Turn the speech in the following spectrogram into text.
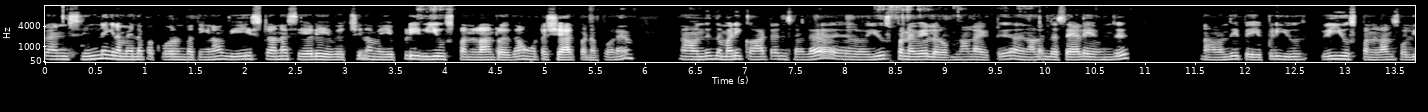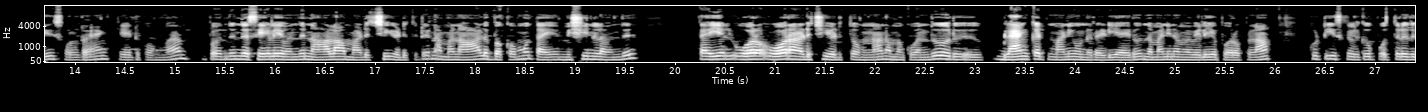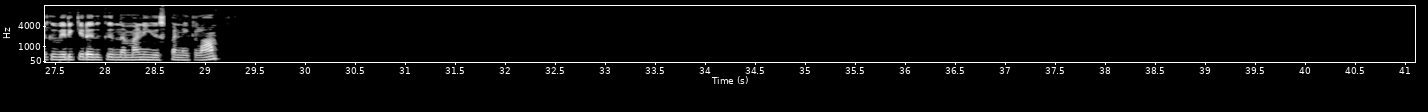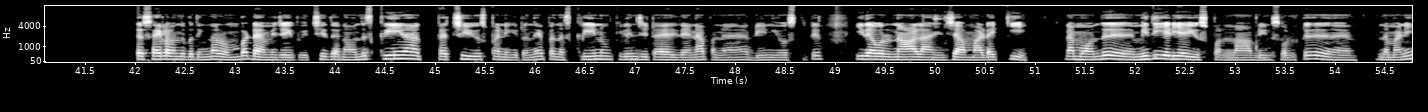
Friends இன்றைக்கி நம்ம என்ன பார்க்க போகிறோம்னு பார்த்தீங்கன்னா வேஸ்ட்டான சேலையை வச்சு நம்ம எப்படி ரீயூஸ் பண்ணலான்றது தான் உங்கள்கிட்ட ஷேர் பண்ண போகிறேன் நான் வந்து இந்த மாதிரி காட்டன் சேலை யூஸ் பண்ணவே இல்லை. ரொம்ப நாள் ஆகிட்டு அதனால் இந்த சேலையை வந்து நான் வந்து இப்போ எப்படி யூஸ் ரீயூஸ் பண்ணலான்னு சொல்லி சொல்கிறேன் கேட்டுக்கோங்க. இப்போ வந்து இந்த சேலையை வந்து நாலாக மடித்து எடுத்துகிட்டு நம்ம நாலு பக்கமும் தைய மிஷினில் வந்து தையல் ஓரம் ஓரம் அடித்து எடுத்தோம்னா நமக்கு வந்து ஒரு பிளாங்கெட் மாதிரி ஒன்று ரெடி ஆகிடும் இந்த மாதிரி நம்ம வெளியே போகிறப்பெல்லாம் குட்டீஸ்களுக்கு பொத்துறதுக்கு விரிக்கிறதுக்கு இந்த மாதிரி யூஸ் பண்ணிக்கலாம். இந்த சைடில் வந்து பார்த்திங்கன்னா ரொம்ப டேமேஜ் ஆகி போயிடுச்சு. இதை நான் வந்து ஸ்க்ரீனாக டச்சு யூஸ் பண்ணிக்கிட்டு இருந்தேன். இப்போ அந்த ஸ்க்ரீனும் கிழிஞ்சிட்டா இதை என்ன பண்ணேன் அப்படின்னு யோசிச்சுட்டு இதை ஒரு நாலு அஞ்சாக மடக்கி நம்ம வந்து மிதியடியாக யூஸ் பண்ணலாம் அப்படின்னு சொல்லிட்டு இந்த மணி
